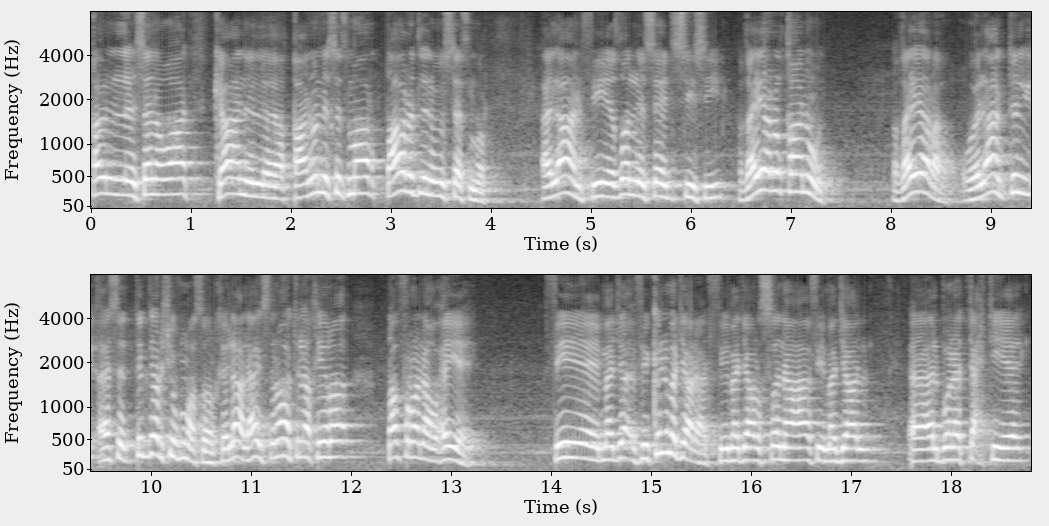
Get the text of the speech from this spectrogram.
قبل سنوات كان قانون الاستثمار طارد للمستثمر. الآن في ظل السيد السيسي غير القانون غيره. هسه تقدر تشوف مصر خلال هاي السنوات الأخيرة طفرة نوعية. في مجال في كل المجالات في مجال الصناعة في مجال آه، البنى التحتية.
